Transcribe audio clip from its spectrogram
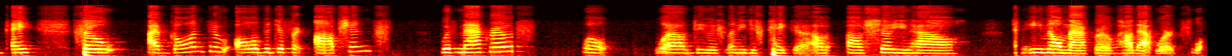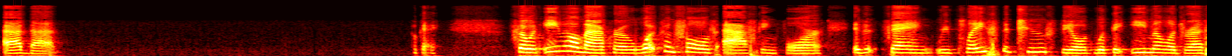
Okay, so I've gone through all of the different options with macros. Well, what I'll do is let me just take a, I'll, I'll show you how an email macro, how that works. We'll add that. Okay. So an email macro, what control is asking for is it's saying replace the to field with the email address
